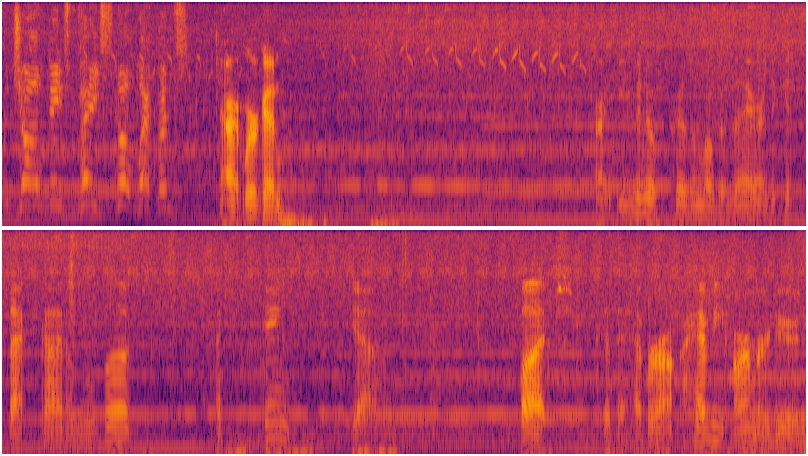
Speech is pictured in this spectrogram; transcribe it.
The child needs peace, not weapons. Alright, we're good. Alright, you can do a prism over there to get that guy to look. I think, yeah. But, got the heavy, heavy armor, dude.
